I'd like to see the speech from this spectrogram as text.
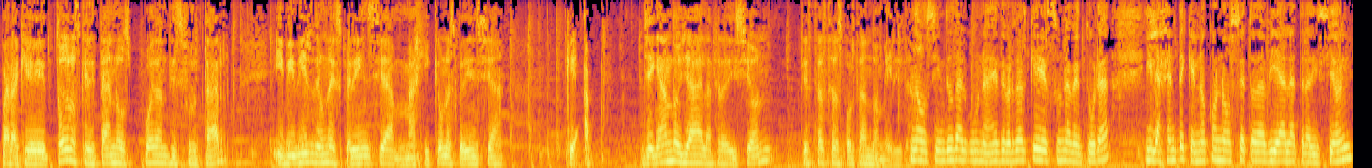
para que todos los queretanos puedan disfrutar y vivir de una experiencia mágica, una experiencia que llegando ya a la tradición te estás transportando a Mérida. No, sin duda alguna, ¿eh? de verdad que es una aventura. Y la gente que no conoce todavía la tradición,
